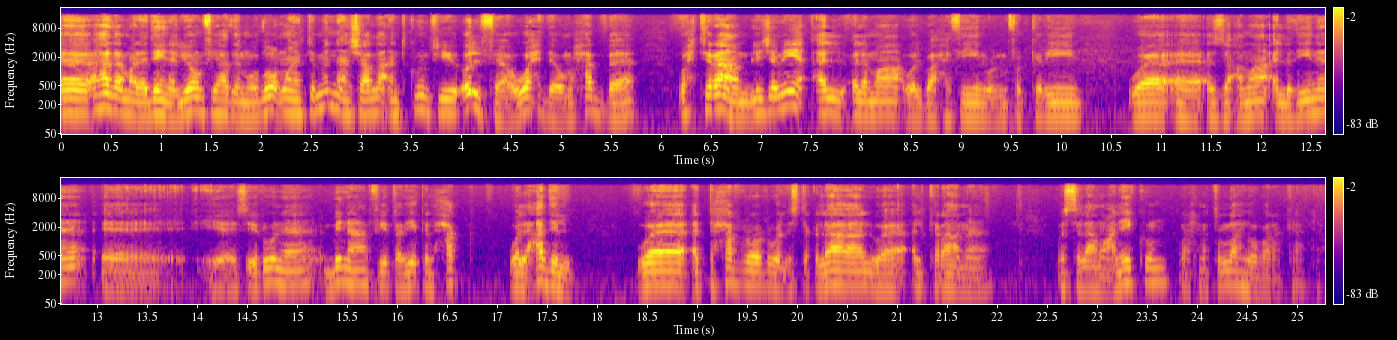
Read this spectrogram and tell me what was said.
آه هذا ما لدينا اليوم في هذا الموضوع ونتمنى إن شاء الله أن تكون في ألفة ووحدة ومحبة واحترام لجميع العلماء والباحثين والمفكرين والزعماء الذين آه، يسيرون بنا في طريق الحق. والعدل والتحرر والاستقلال والكرامة. والسلام عليكم ورحمة الله وبركاته.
